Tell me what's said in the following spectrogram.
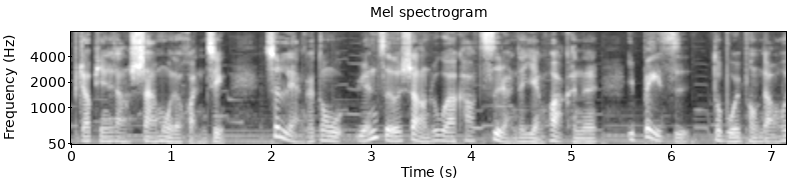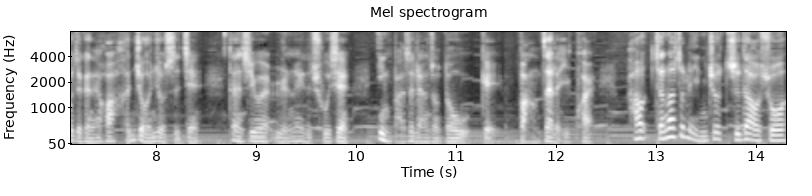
比较偏向沙漠的环境。这两个动物原则上，如果要靠自然的演化，可能一辈子都不会碰到，或者可能要花很久很久时间。但是因为人类的出现，硬把这两种动物给绑在了一块。好，讲到这里，你就知道说，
